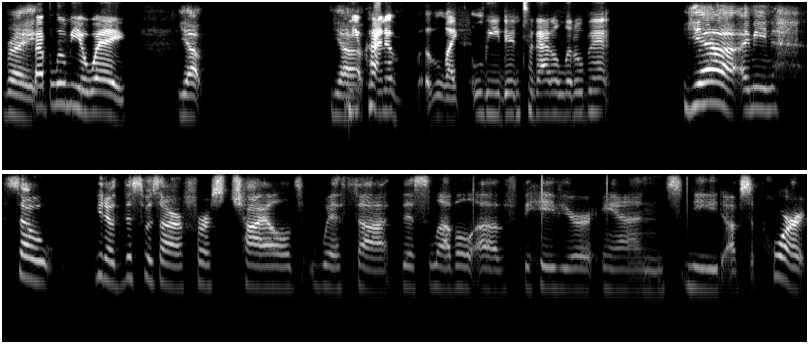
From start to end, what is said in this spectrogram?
right. that blew me away. Yep. Yeah. Can you kind of like lead into that a little bit? Yeah, I mean, so you know, this was our first child with uh, this level of behavior and need of support,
